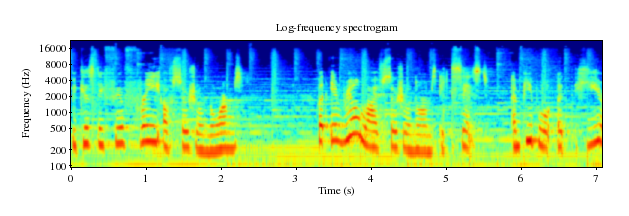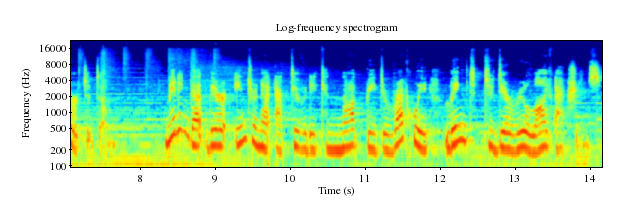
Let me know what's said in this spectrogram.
because they feel free of social norms. But in real life, social norms exist and people adhere to them, meaning that their internet activity cannot be directly linked to their real life actions.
